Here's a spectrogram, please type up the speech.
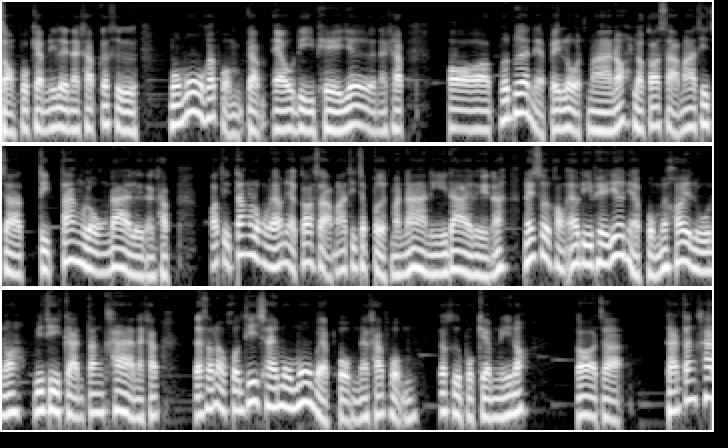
สองโปรแกรมนี้เลยนะครับก็คือ Momo ครับผมกับ LD Player นะครับ พอเพื่อนๆเนี่ยไปโหลดมาเนาะแล้วก็สามารถที่จะติดตั้งลงได้เลยนะครับพอติดตั้งลงแล้วเนี่ยก็สามารถที่จะเปิดมาหน้านี้ได้เลยนะ ในส่วนของ LD Player เนี่ยผมไม่ค่อยรู้เนาะวิธีการตั้งค่านะครับ แต่สำหรับคนที่ใช้ Momo แบบผมนะครับผมก็คือโปรแกรมนี้เนาะก็จะการตั้งค่า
